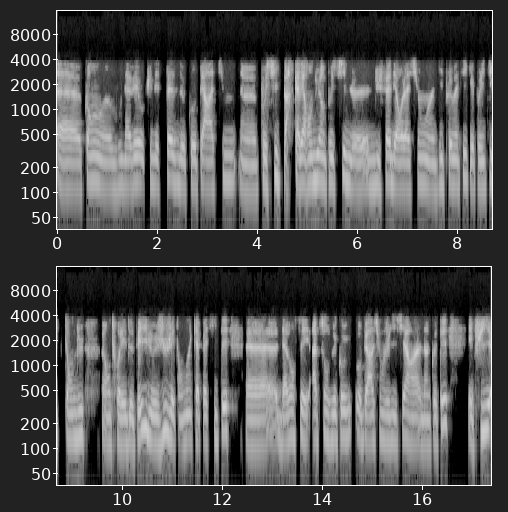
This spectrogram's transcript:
Euh, quand euh, vous n'avez aucune espèce de coopération euh, possible parce qu'elle est rendue impossible du fait des relations diplomatiques et politiques tendues entre les deux pays, le juge est en incapacité d'avancer. Absence de coopération judiciaire d'un côté et puis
